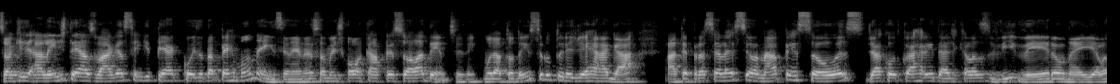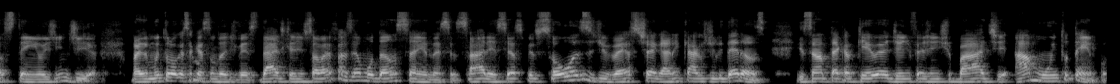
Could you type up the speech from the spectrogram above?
Só que além de ter as vagas, tem que ter a coisa da permanência, né? Não é somente colocar a pessoa lá dentro. Você tem que mudar toda a estrutura de RH, até para selecionar pessoas de acordo com a realidade que elas viveram, né? E elas têm hoje em dia. Mas é muito louco essa questão da diversidade, que a gente só vai fazer a mudança necessária se as pessoas diversas chegarem em cargos de liderança. Isso é uma tecla que eu e a Jennifer a gente bate há muito tempo.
